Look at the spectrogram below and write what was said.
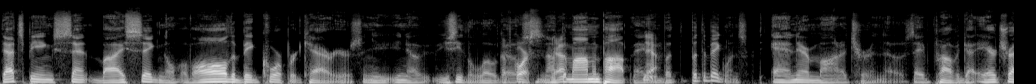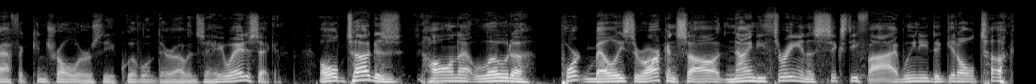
That's being sent by signal of all the big corporate carriers, and you you know you see the logos, course, not yeah. the mom and pop maybe, Yeah. but but the big ones, and they're monitoring those. They've probably got air traffic controllers, the equivalent thereof, and say, hey, wait a second, old Tug is hauling that load of pork bellies through Arkansas at 93 and a 65. We need to get old Tug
